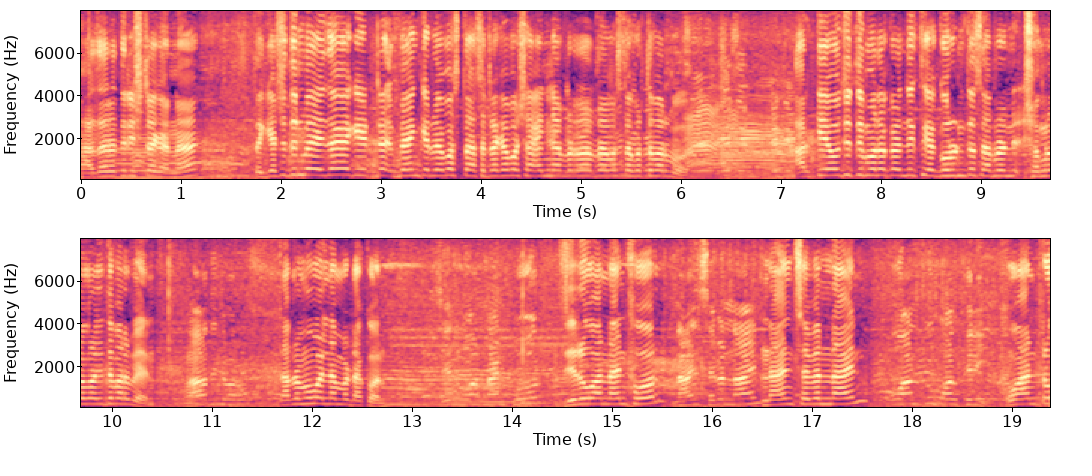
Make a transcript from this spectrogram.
হাজারে তিরিশ টাকা না? তো গেছুদিন ভাই এই জায়গায় কি ব্যাংকের ব্যবস্থা আছে? টাকা পয়সা আইন ব্যবস্থা করতে পারব? আর কেউ যদি মনে করেন দিক থেকে গরু নিতেছে আপনি নি- সংগ্রহ করে দিতে পারবেন? হ্যাঁ আপনার মোবাইল নাম্বারটা কোন? Zero one nine four nine seven nine one two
